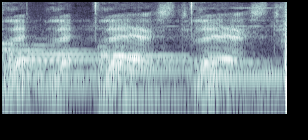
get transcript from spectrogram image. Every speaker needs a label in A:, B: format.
A: last, last.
